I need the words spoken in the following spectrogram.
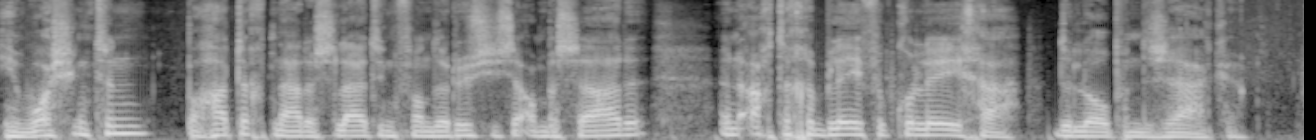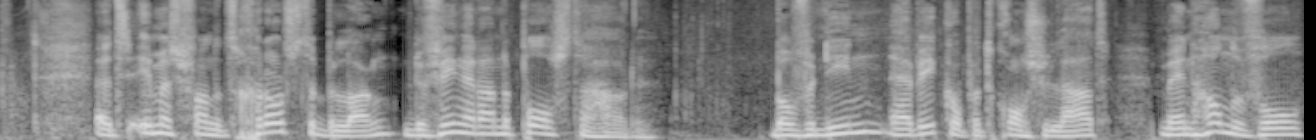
In Washington behartigt na de sluiting van de Russische ambassade... een achtergebleven collega de lopende zaken. Het is immers van het grootste belang de vinger aan de pols te houden. Bovendien heb ik op het consulaat mijn handen vol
